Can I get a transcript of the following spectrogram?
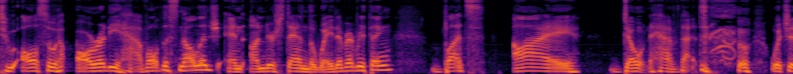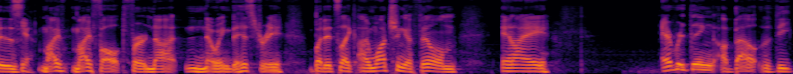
to also already have all this knowledge and understand the weight of everything, but I don't have that, which is my my fault for not knowing the history. But it's like I'm watching a film and I everything about the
